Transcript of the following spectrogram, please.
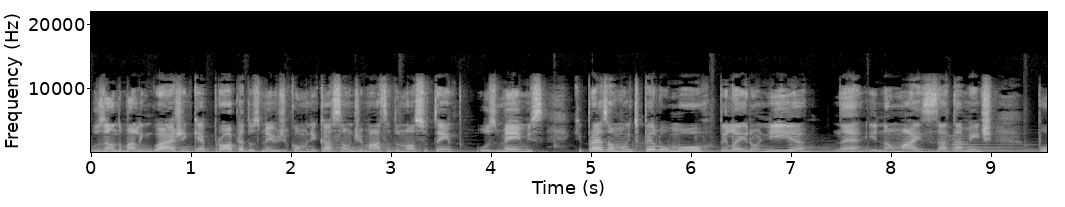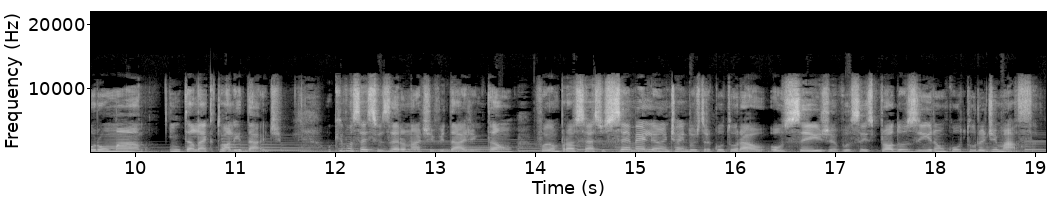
usando uma linguagem que é própria dos meios de comunicação de massa do nosso tempo, os memes, que prezam muito pelo humor, pela ironia, né, e não mais exatamente por uma intelectualidade. O que vocês fizeram na atividade, então, foi um processo semelhante à indústria cultural, ou seja, vocês produziram cultura de massa.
